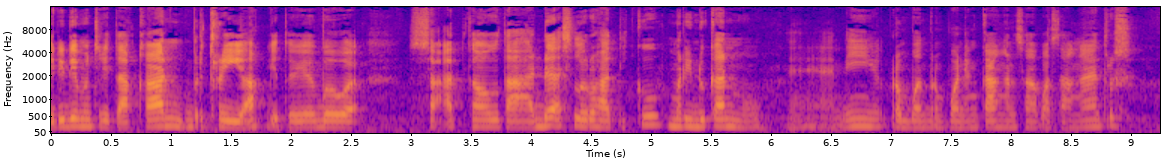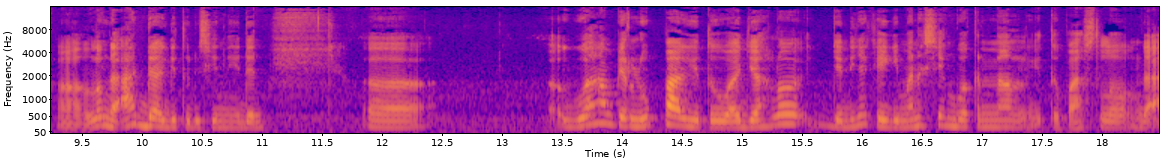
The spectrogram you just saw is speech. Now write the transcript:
Jadi dia menceritakan berteriak gitu ya bahwa saat kau tak ada seluruh hatiku merindukanmu. Nah ini perempuan-perempuan yang kangen sama pasangan terus uh, lo nggak ada gitu di sini dan uh, gue hampir lupa gitu wajah lo jadinya kayak gimana sih yang gue kenal gitu pas lo nggak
